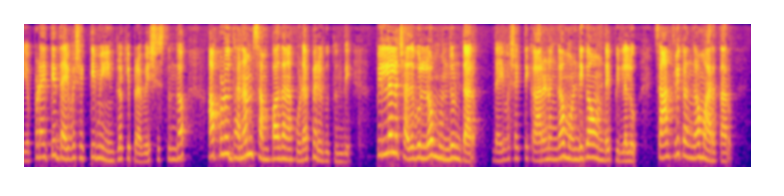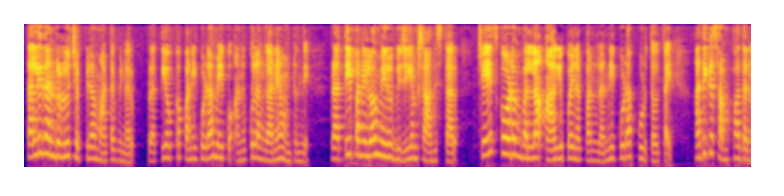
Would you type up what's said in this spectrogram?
ఎప్పుడైతే దైవశక్తి మీ ఇంట్లోకి ప్రవేశిస్తుందో అప్పుడు ధనం సంపాదన కూడా పెరుగుతుంది. పిల్లల చదువుల్లో ముందుంటారు. దైవశక్తి కారణంగా మొండిగా ఉండే పిల్లలు సాత్వికంగా మారతారు. తల్లిదండ్రులు చెప్పిన మాట వినరు. ప్రతి ఒక్క పని కూడా మీకు అనుకూలంగానే ఉంటుంది. ప్రతి పనిలో మీరు విజయం సాధిస్తారు. చేసుకోవడం వల్ల ఆగిపోయిన పనులన్నీ కూడా పూర్తవుతాయి. అధిక సంపాదన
